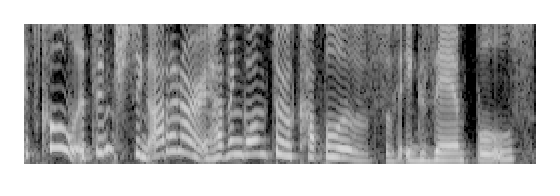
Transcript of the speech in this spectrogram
it's cool. It's interesting. I don't know. Having gone through a couple of, of examples,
